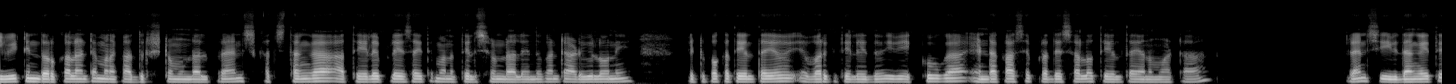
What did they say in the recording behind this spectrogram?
వీటిని దొరకాలంటే మనకు అదృష్టం ఉండాలి ఫ్రెండ్స్. ఖచ్చితంగా ఆ తేలే ప్లేస్ అయితే మనకు తెలిసి ఉండాలి. ఎందుకంటే అడవిలోని ఎటుపక్క తేలుతాయో ఎవరికి తెలియదు ఇవి ఎక్కువగా ఎండ కాసే ప్రదేశాల్లో తేలుతాయి అన్నమాట ఫ్రెండ్స్ ఈ విధంగా అయితే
